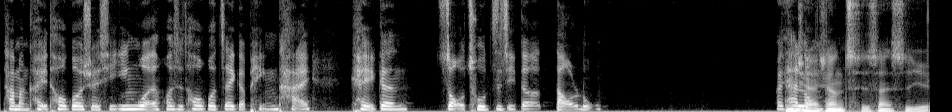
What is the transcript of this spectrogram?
他们可以透过学习英文，或是透过这个平台，可以更走出自己的道路。会太冷，像慈善事业。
